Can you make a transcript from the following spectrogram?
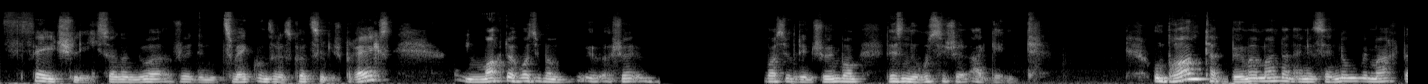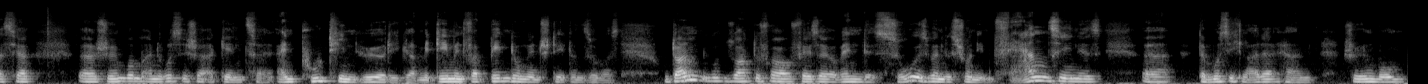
fälschlich, sondern nur für den Zweck unseres kurzen Gesprächs. Mach doch was über, über was über den Schönbaum. Das ist ein russischer Agent. Und prompt hat Böhmermann dann eine Sendung gemacht, dass er äh, ein russischer Agent sei, ein Putin-Höriger, mit dem in Verbindungen steht und sowas. Und dann sagte Frau Faeser, wenn das so ist, wenn das schon im Fernsehen ist, äh, dann muss ich leider Herrn Schönbohm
